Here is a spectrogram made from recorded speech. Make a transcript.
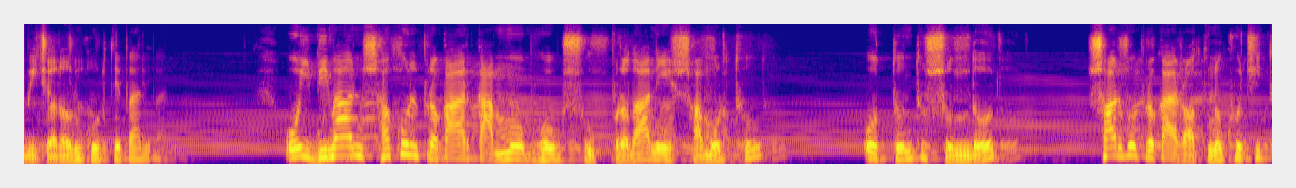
বিচরণ করতে পারে। ওই বিমান সকল প্রকার কাম্য ভোগ সুখ প্রদানের সমর্থ, অত্যন্ত সুন্দর, সর্বপ্রকার রত্নখচিত,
